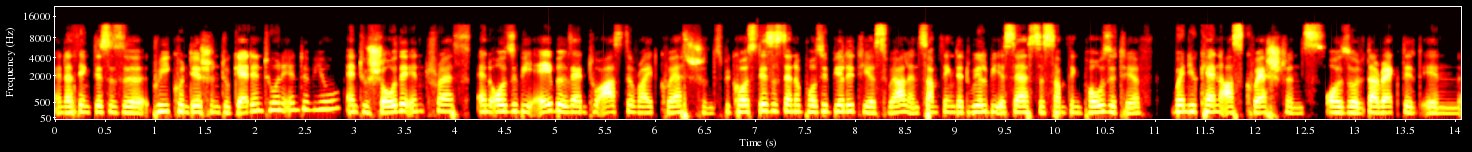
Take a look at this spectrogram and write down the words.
And I think this is a precondition to get into an interview and to show the interest and also be able then to ask the right questions because this is then a possibility as well and something that will be assessed as something positive when you can ask questions also directed in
